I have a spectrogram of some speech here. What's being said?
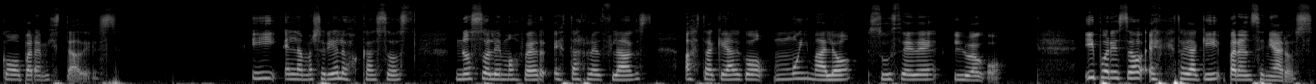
como para amistades. Y en la mayoría de los casos no solemos ver estas red flags hasta que algo muy malo sucede luego. Y por eso es que estoy aquí para enseñaros.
